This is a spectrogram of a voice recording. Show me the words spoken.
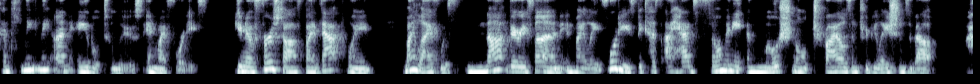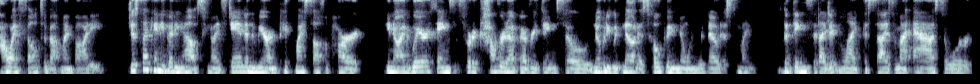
completely unable to lose in my 40s. You know, first off, by that point, my life was not very fun in my late 40s because I had so many emotional trials and tribulations about how I felt about my body. Just like anybody else, you know, I'd stand in the mirror and pick myself apart. You know, I'd wear things that sort of covered up everything so nobody would notice, hoping no one would notice my the things that I didn't like, the size of my ass or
